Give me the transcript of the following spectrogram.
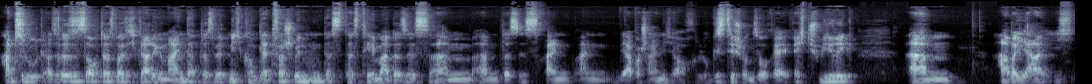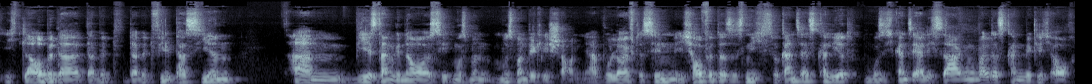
Absolut. Also das ist auch das, was ich gerade gemeint habe. Das wird nicht komplett verschwinden, das, das Thema. Das ist, ähm, ähm das ist rein, rein, ja, wahrscheinlich auch logistisch und so re recht schwierig. Ähm, aber ja, ich, ich glaube, da, da, wird, da wird viel passieren. Ähm, wie es dann genau aussieht, muss man, muss man wirklich schauen. Ja, wo läuft es hin? Ich hoffe, dass es nicht so ganz eskaliert, muss ich ganz ehrlich sagen, weil das kann wirklich auch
